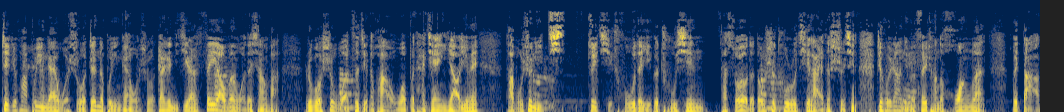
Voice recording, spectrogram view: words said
这句话不应该我说，真的不应该我说，但是你既然非要问我的想法，如果是我自己的话，我不太建议要，因为它不是你起最起初的一个初心，它所有的都是突如其来的事情，这会让你们非常的慌乱，会打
